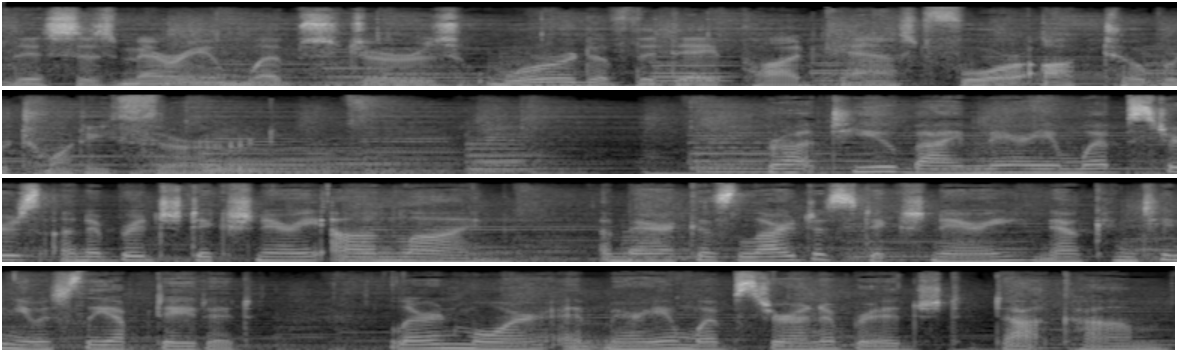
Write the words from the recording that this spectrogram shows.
This is Merriam Webster's Word of the Day podcast for October 23rd. Brought to you by Merriam Webster's Unabridged Dictionary Online, America's largest dictionary, now continuously updated. Learn more at merriam-websterunabridged.com.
